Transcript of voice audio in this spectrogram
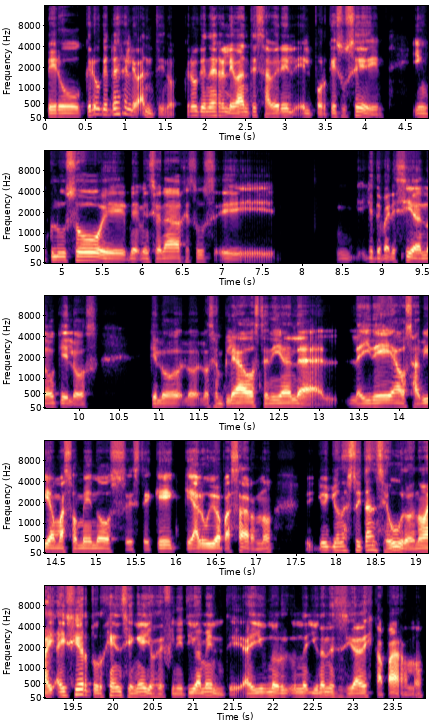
pero creo que no es relevante, ¿no? Creo que no es relevante saber el, por qué sucede. Incluso eh, mencionaba Jesús eh, que te parecía, ¿no? Que los, que los empleados tenían la, idea o sabían más o menos este, que, que algo iba a pasar, ¿no? Yo, yo, no estoy tan seguro, ¿no? Hay, hay cierta urgencia en ellos, definitivamente. Hay una, y una necesidad de escapar, ¿no?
